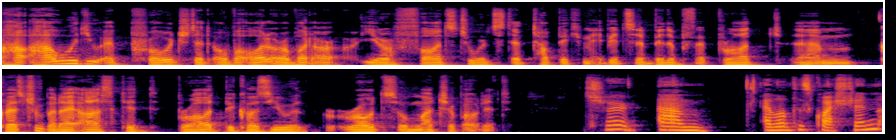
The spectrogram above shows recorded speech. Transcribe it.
How, how would you approach that overall or what are your thoughts towards that topic? Maybe it's a bit of a broad um, question but i asked it broad because you wrote so much about it. Sure. Um, i love this question.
